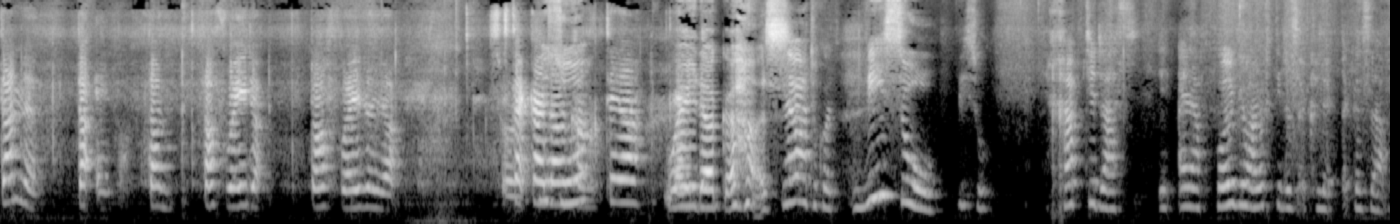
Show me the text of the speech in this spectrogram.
Dann, äh, da, äh, dann Darth Vader. Darth Vader, ja. Ist der geile Wieso? Charakter. Raider Gas. Na, warte kurz. Wieso? Wieso? Ich hab dir das in einer Folge habe ich dir das erklä- gesagt.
